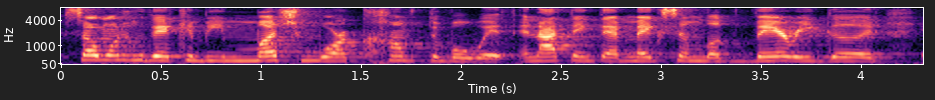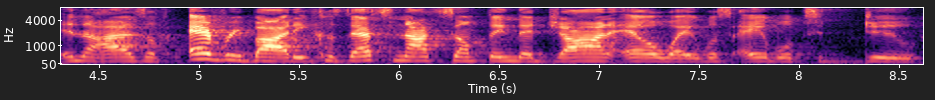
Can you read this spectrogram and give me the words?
someone who they can be much more comfortable with. And I think that makes him look very good in the eyes of everybody because that's not something that John Elway was able to do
